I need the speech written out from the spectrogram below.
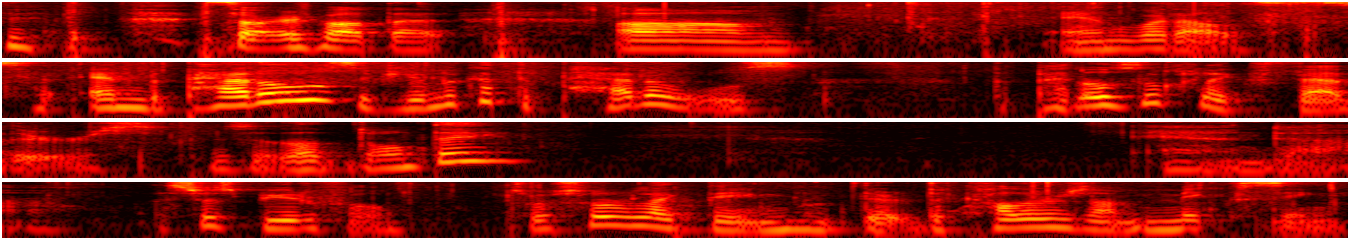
sorry about that. Um, and what else? And the petals, if you look at the petals, the petals look like feathers, don't they? and uh, it's just beautiful. So sort of like they, the colors are mixing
